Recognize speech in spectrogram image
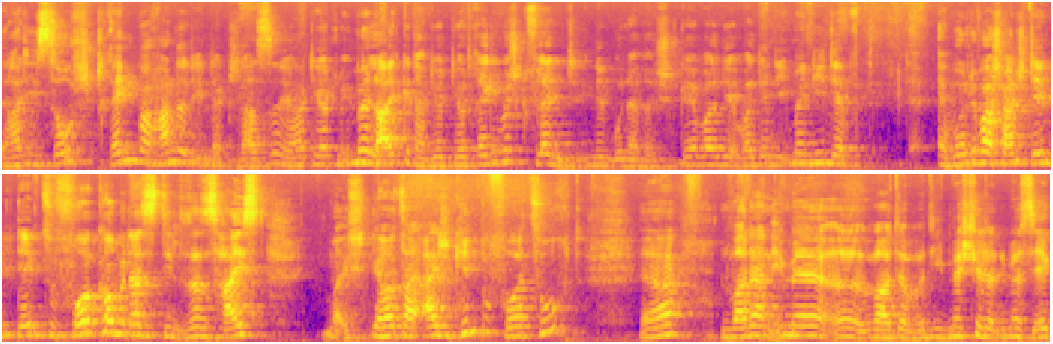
Der hat die so streng behandelt in der Klasse, ja, die hat mir immer leid getan, die, die hat regelmäßig geflennt in dem Unterricht, gell, weil, die, weil der die immer nie, der, er wollte wahrscheinlich dem, dem zuvorkommen, dass es, die, dass es heißt, der hat sein eigenes Kind bevorzugt, ja, und war dann immer, äh, war, die Mechtel hat immer sehr,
